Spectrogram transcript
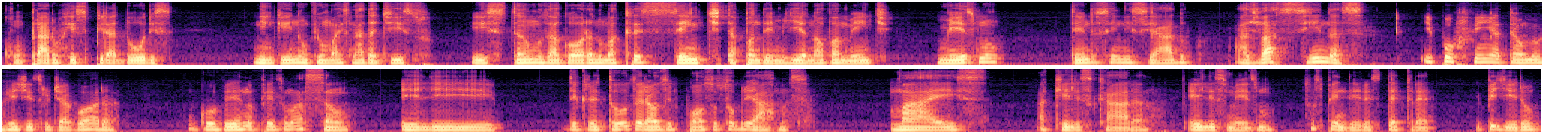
compraram respiradores, ninguém não viu mais nada disso. E estamos agora numa crescente da pandemia novamente, mesmo tendo se iniciado as vacinas. E por fim, até o meu registro de agora, o governo fez uma ação. Ele decretou zerar os impostos sobre armas. Mas aqueles cara, eles mesmos, suspenderam esse decreto e pediram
